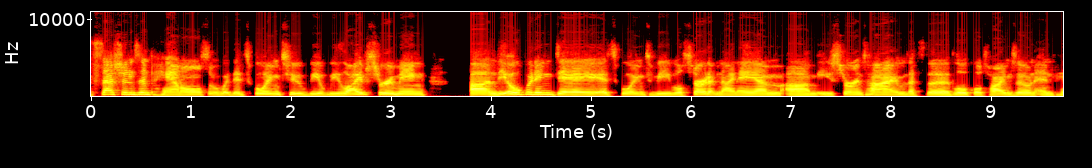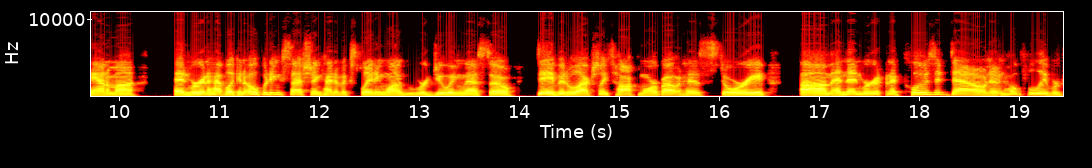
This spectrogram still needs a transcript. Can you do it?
sessions and panels. It's going to be, be live streaming on the opening day. It's going to be, we'll start at 9 a.m. Um, Eastern time. That's the local time zone in Panama. And we're going to have like an opening session kind of explaining why we're doing this. So David will actually talk more about his story. Um, and then we're going to close it down and hopefully we're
